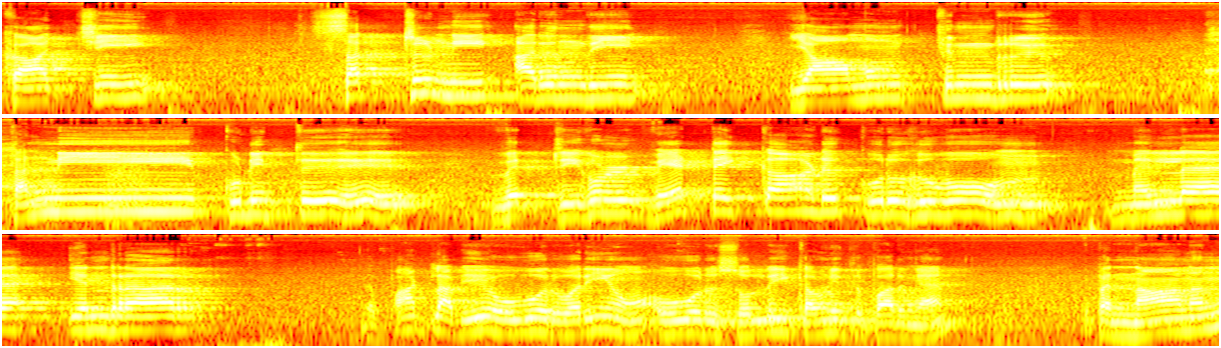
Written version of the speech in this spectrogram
காட்சி. சற்று நீ அருந்தி யாமும் தின்று. தண்ணீர் குடித்து வெற்றிகுள் வேட்டைக்காடு குறுகுவோம் மெல்ல என்றார். இந்த பாட்டில் அப்படியே ஒவ்வொரு வரியும் ஒவ்வொரு சொல்லையும் கவனித்து பாருங்கள் இப்போ நாணன்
